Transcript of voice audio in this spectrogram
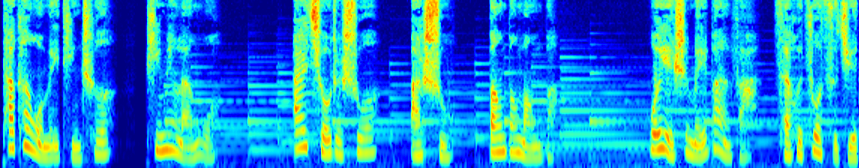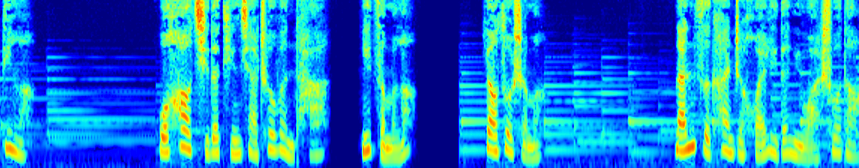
他看我没停车，拼命拦我，哀求着说：“阿叔，帮帮忙吧！”我也是没办法才会做此决定啊。我好奇的停下车问他：“你怎么了？要做什么？”男子看着怀里的女娃说道：“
